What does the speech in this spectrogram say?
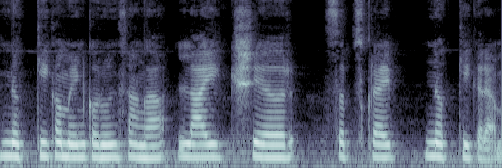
नक्की कमेंट करून सांगा. लाईक शेअर सबस्क्राईब नक्की करा. बा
